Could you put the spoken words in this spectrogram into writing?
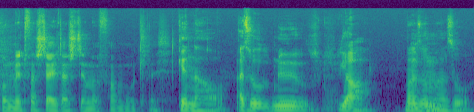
Und mit verstellter Stimme vermutlich. Genau. Also, nö, ja, mal so, mhm. mal so.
